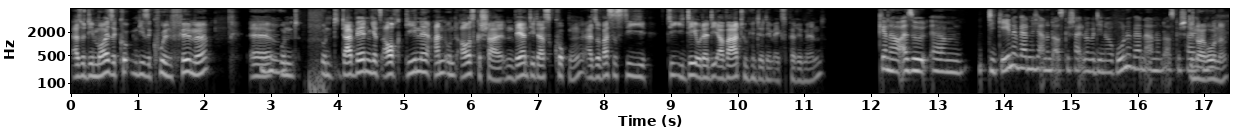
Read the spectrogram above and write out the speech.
Also die Mäuse gucken diese coolen Filme äh, mhm. und, und da werden jetzt auch Gene an- und ausgeschalten, während die das gucken. Also, was ist die, die Idee oder die Erwartung hinter dem Experiment? Genau, also ähm, die Gene werden nicht an und ausgeschaltet, aber die Neurone werden an und Die ausgeschaltet. Neurone.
